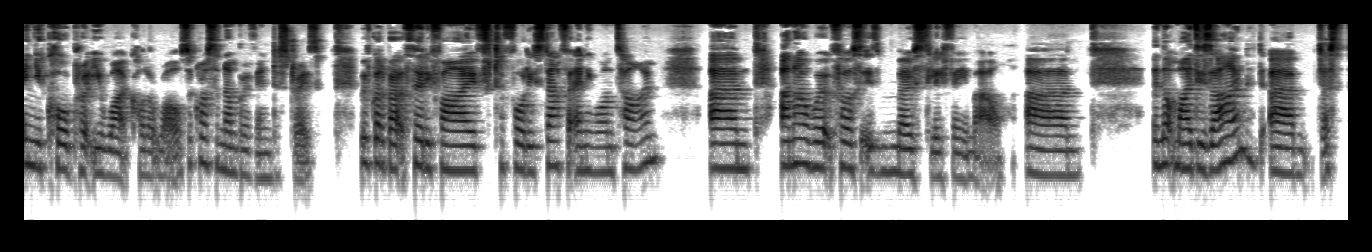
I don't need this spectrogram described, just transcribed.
in your corporate, your white collar roles across a number of industries. We've got about 35 to 40 staff at any one time. Um, and our workforce is mostly female. Um, not my design, um, just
